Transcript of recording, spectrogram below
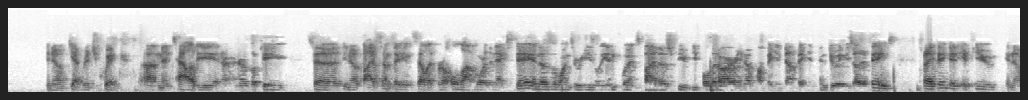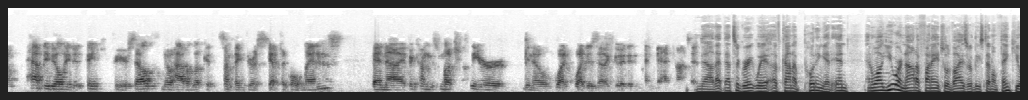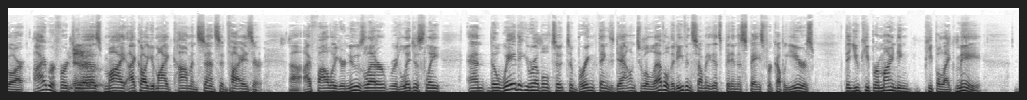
you know, get rich quick uh, mentality and are, and are looking to, you know, buy something and sell it for a whole lot more the next day. And those are the ones who are easily influenced by those few people that are, you know, pumping and dumping and, and doing these other things. But I think that if you, you know, have the ability to think for yourself, know how to look at something through a skeptical lens, then uh, it becomes much clearer, you know, what what is uh, good and, and bad content. now that that's a great way of kind of putting it. And and while you are not a financial advisor at least i don't think you are i refer to you as my i call you my common sense advisor. Uh, i follow your newsletter religiously and the way that you're able to to bring things down to a level that even somebody that's been in the space for a couple years that you keep reminding people like me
